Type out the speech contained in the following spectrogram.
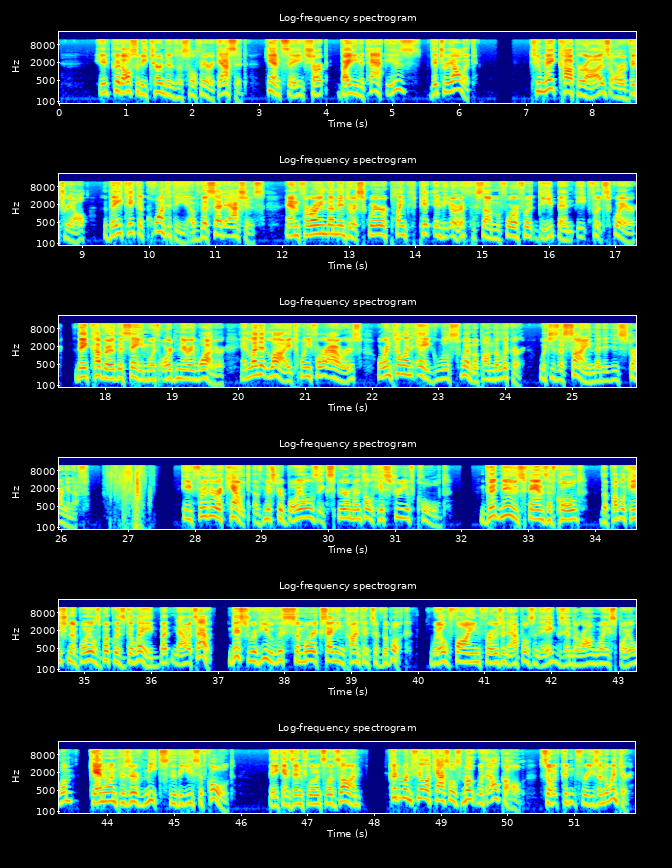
It could also be turned into sulfuric acid, Hence, a sharp, biting attack is vitriolic. To make copperas, or vitriol, they take a quantity of the said ashes, and throwing them into a square planked pit in the earth, some four foot deep and eight foot square, they cover the same with ordinary water, and let it lie twenty four hours, or until an egg will swim upon the liquor, which is a sign that it is strong enough. A further account of Mr. Boyle's experimental history of cold. Good news, fans of cold! The publication of Boyle's book was delayed, but now it's out. This review lists some more exciting contents of the book. Will thawing frozen apples and eggs in the wrong way spoil them? Can one preserve meats through the use of cold? Bacon's influence lives on. Could one fill a castle's moat with alcohol so it couldn't freeze in the winter?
